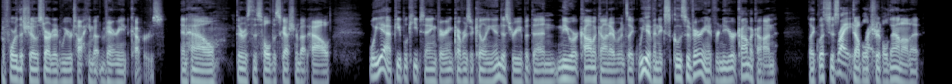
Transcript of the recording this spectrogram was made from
before the show started, we were talking about variant covers and how there was this whole discussion about how well, yeah, people keep saying variant covers are killing the industry, but then New York Comic Con, everyone's like, we have an exclusive variant for New York Comic Con. Like, let's just Right, double, right. triple down on it.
